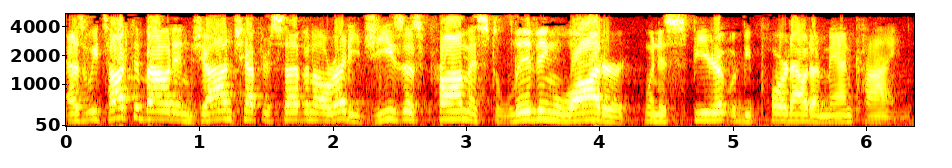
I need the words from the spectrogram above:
As we talked about in John chapter 7 already, Jesus promised living water when his Spirit would be poured out on mankind.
